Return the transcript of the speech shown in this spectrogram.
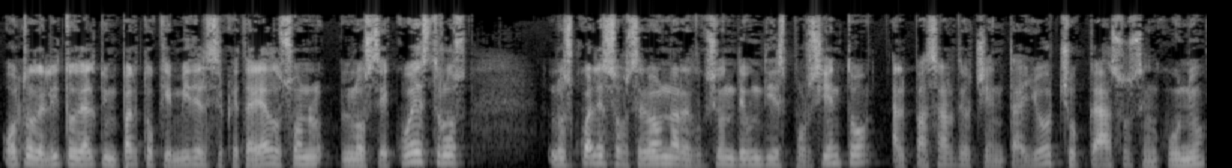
Otro delito de alto impacto que mide el secretariado son los secuestros, los cuales observan una reducción de un 10% al pasar de 88 casos en junio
